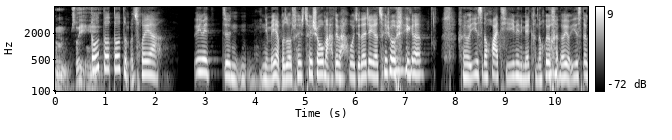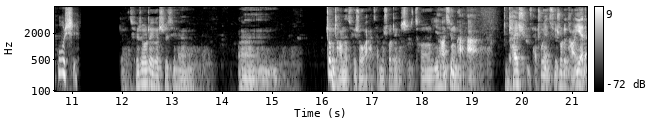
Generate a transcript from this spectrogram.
嗯，所以都都都怎么催啊？因为就你你们也不做催催收嘛，对吧？我觉得这个催收是一个很有意思的话题，因为里面可能会有很多有意思的故事。对催收这个事情，嗯，正常的催收啊，咱们说这个是从银行信用卡开始才出现催收这个行业的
